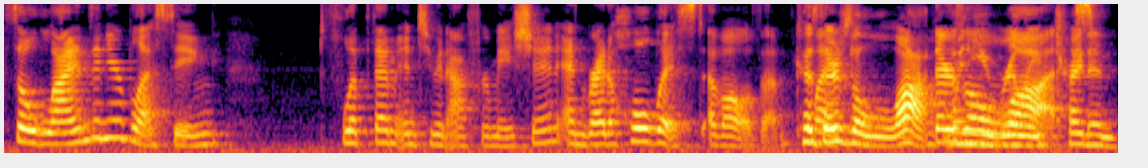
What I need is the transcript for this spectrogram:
So lines in your blessing, flip them into an affirmation and write a whole list of all of them. Because Like, there's a lot there's when a you really lot. try to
